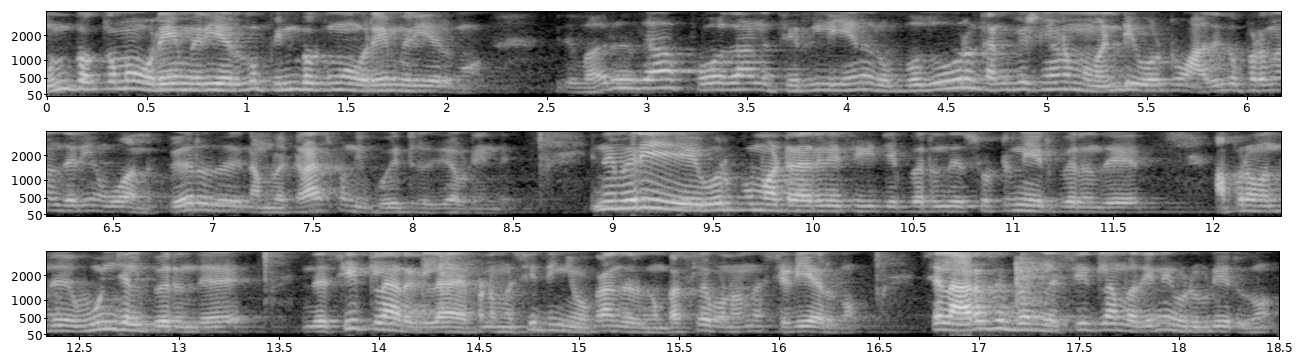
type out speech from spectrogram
முன்பக்கமும் ஒரே மாதிரியே இருக்கும் பின்பக்கமும் ஒரே மாதிரியே இருக்கும். இது வருதா போதான்னு தெரியலையேன்னு ரொம்ப தூரம் கன்ஃபியூஷனாக நம்ம வண்டி ஓட்டுவோம். அதுக்கப்புறம் தான் தெரியும் ஓ அந்த பேருந்து நம்மளை கிராஸ் பண்ணி போயிட்டு இருக்கு அப்படின்ட்டு இந்தமாரி உறுப்பு மாற்று அறுவை சிகிச்சை பேருந்து சொட்டு நீர் பேருந்து அப்புறம் வந்து ஊஞ்சல் பேருந்து இந்த சீட்லாம் இருக்குல்ல இப்போ நம்ம சீட் இங்கே உட்காந்துருக்கோம் பஸ்ஸில் போனோம்னா ஸ்டெடியாக இருக்கும். சில அரசு பேருந்தில் சீட்லாம் பார்த்தீங்கன்னா இப்படி இப்படி இருக்கும்.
